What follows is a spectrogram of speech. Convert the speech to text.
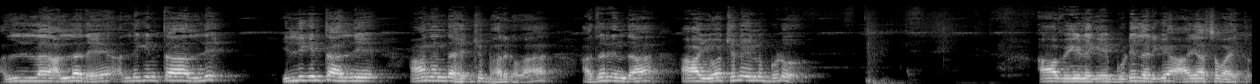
ಅಲ್ಲ, ಅಲ್ಲದೆ ಅಲ್ಲಿಗಿಂತ ಅಲ್ಲಿ, ಇಲ್ಲಿಗಿಂತ ಅಲ್ಲಿ ಆನಂದ ಹೆಚ್ಚು ಭಾರ್ಗವ. ಅದರಿಂದ ಆ ಯೋಚನೆಯನ್ನು ಬಿಡು. ಆ ವೇಳೆಗೆ ಬುಡಿಲರಿಗೆ ಆಯಾಸವಾಯಿತು.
